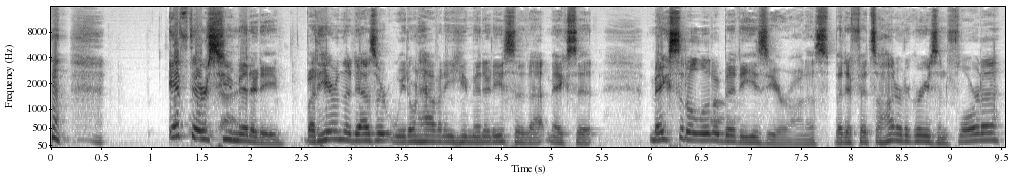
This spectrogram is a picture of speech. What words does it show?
if there's humidity, but here in the desert we don't have any humidity, so that makes it makes it a little bit easier on us. But if it's 100 degrees in Florida,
